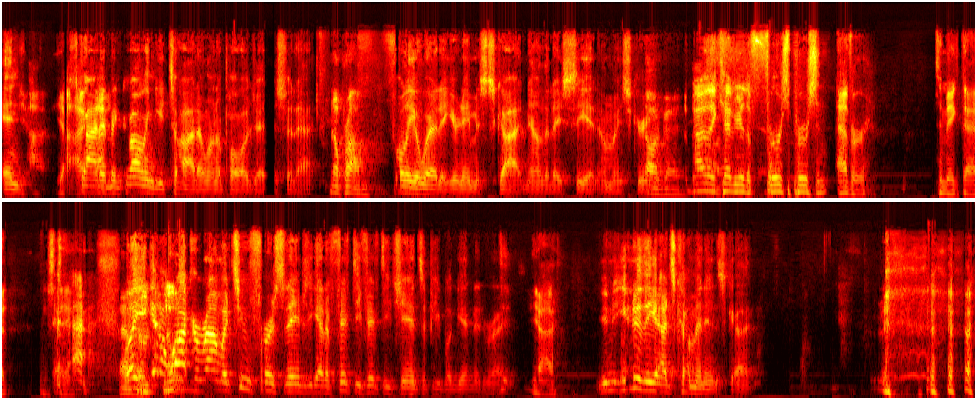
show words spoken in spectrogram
and yeah, yeah. Scott I- I, have been calling you todd i want to apologize for that No problem. fully aware that your name is scott now that i see it on my screen Oh, good. by the way, Kevin, you're the first person ever to make that mistake. well you got to walk around with two first names you got a 50-50 chance of people getting it right Yeah. you, you knew the odds coming in scott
